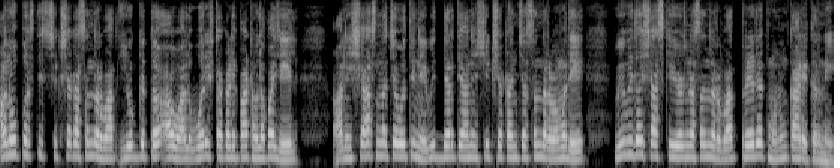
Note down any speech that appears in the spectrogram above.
अनुपस्थित शिक्षकासंदर्भात योग्य तो अहवाल वरिष्ठाकडे पाठवला पाहिजे आणि शासनाच्या वतीने विद्यार्थी आणि शिक्षकांच्या संदर्भामध्ये विविध शासकीय योजना संदर्भात प्रेरक म्हणून कार्य करणे.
